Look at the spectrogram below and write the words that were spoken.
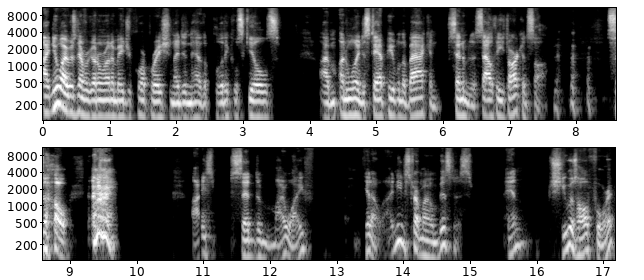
I knew I was never going to run a major corporation. I didn't have the political skills. I'm unwilling to stab people in the back and send them to Southeast Arkansas. so I said to my wife, you know, I need to start my own business. And she was all for it.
